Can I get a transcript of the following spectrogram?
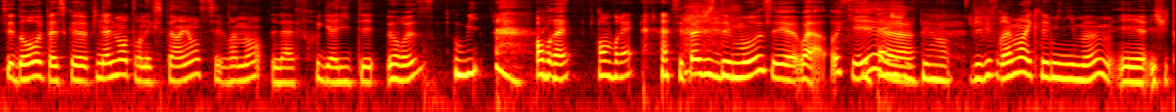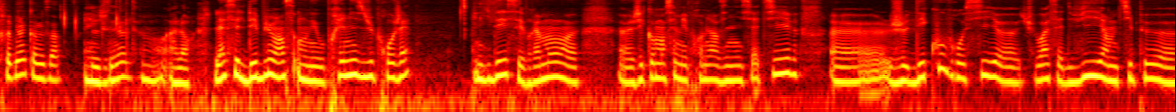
C'est drôle parce que finalement, ton expérience, c'est vraiment la frugalité heureuse. Oui. En vrai en vrai. c'est pas juste des mots, c'est euh, voilà, ok. C'est pas euh, juste des mots. Je vais vivre vraiment avec le minimum et, je suis très bien comme ça. Exactement. Alors là, c'est le début, hein, on est aux prémices du projet. L'idée, c'est vraiment, euh, j'ai commencé mes premières initiatives, je découvre aussi, tu vois, cette vie un petit peu,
